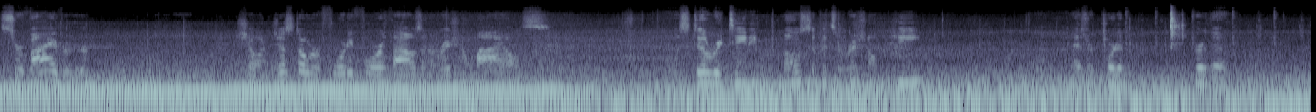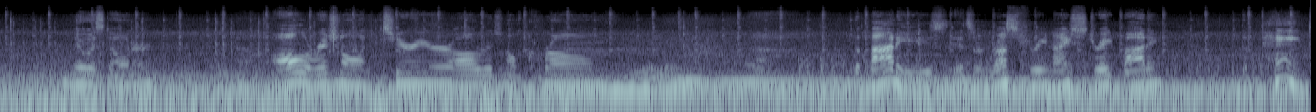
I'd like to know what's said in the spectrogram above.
survivor showing just over 44,000 original miles still retaining most of its original paint uh, as reported per the newest owner. Uh, all original interior, all original chrome. Uh, the body is it's a rust-free, nice straight body. The paint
